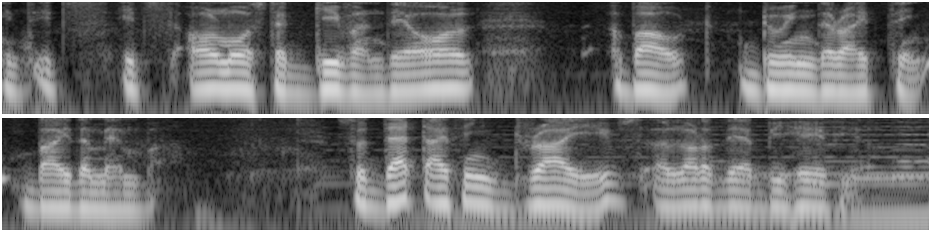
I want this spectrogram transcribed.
It, it's it's almost a given. They're all about doing the right thing by the member. So that I think drives a lot of their behavior.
